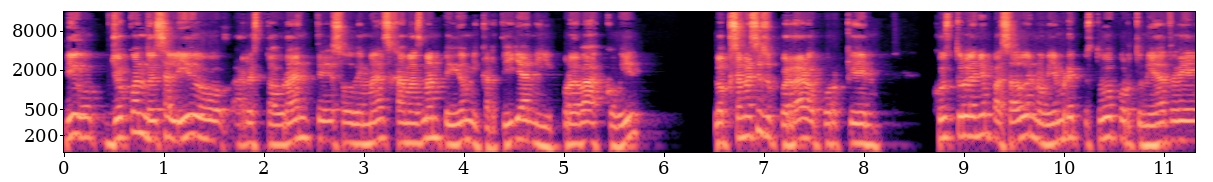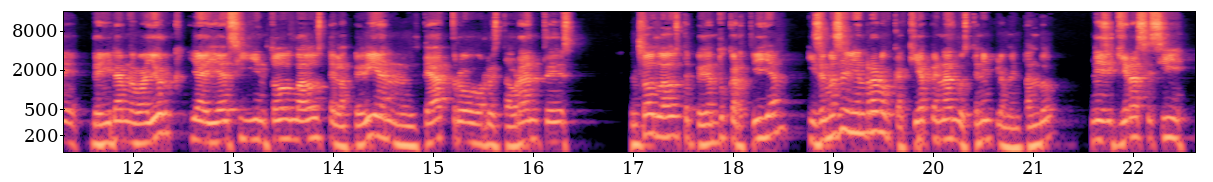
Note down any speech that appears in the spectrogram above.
digo, yo cuando he salido a restaurantes o demás, jamás me han pedido mi cartilla ni prueba COVID, lo que se me hace súper raro porque justo el año pasado, en noviembre, pues tuve oportunidad de, ir a Nueva York y ahí así en todos lados te la pedían, el teatro, restaurantes, en todos lados te pedían tu cartilla y se me hace bien raro que aquí apenas lo estén implementando. Ni siquiera sé si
